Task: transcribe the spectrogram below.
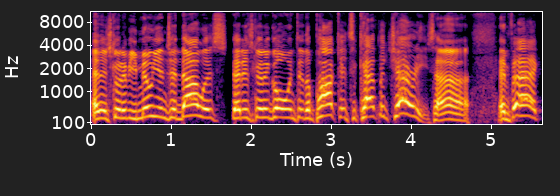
And there's going to be millions of dollars that is going to go into the pockets of Catholic charities. Uh, in fact,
